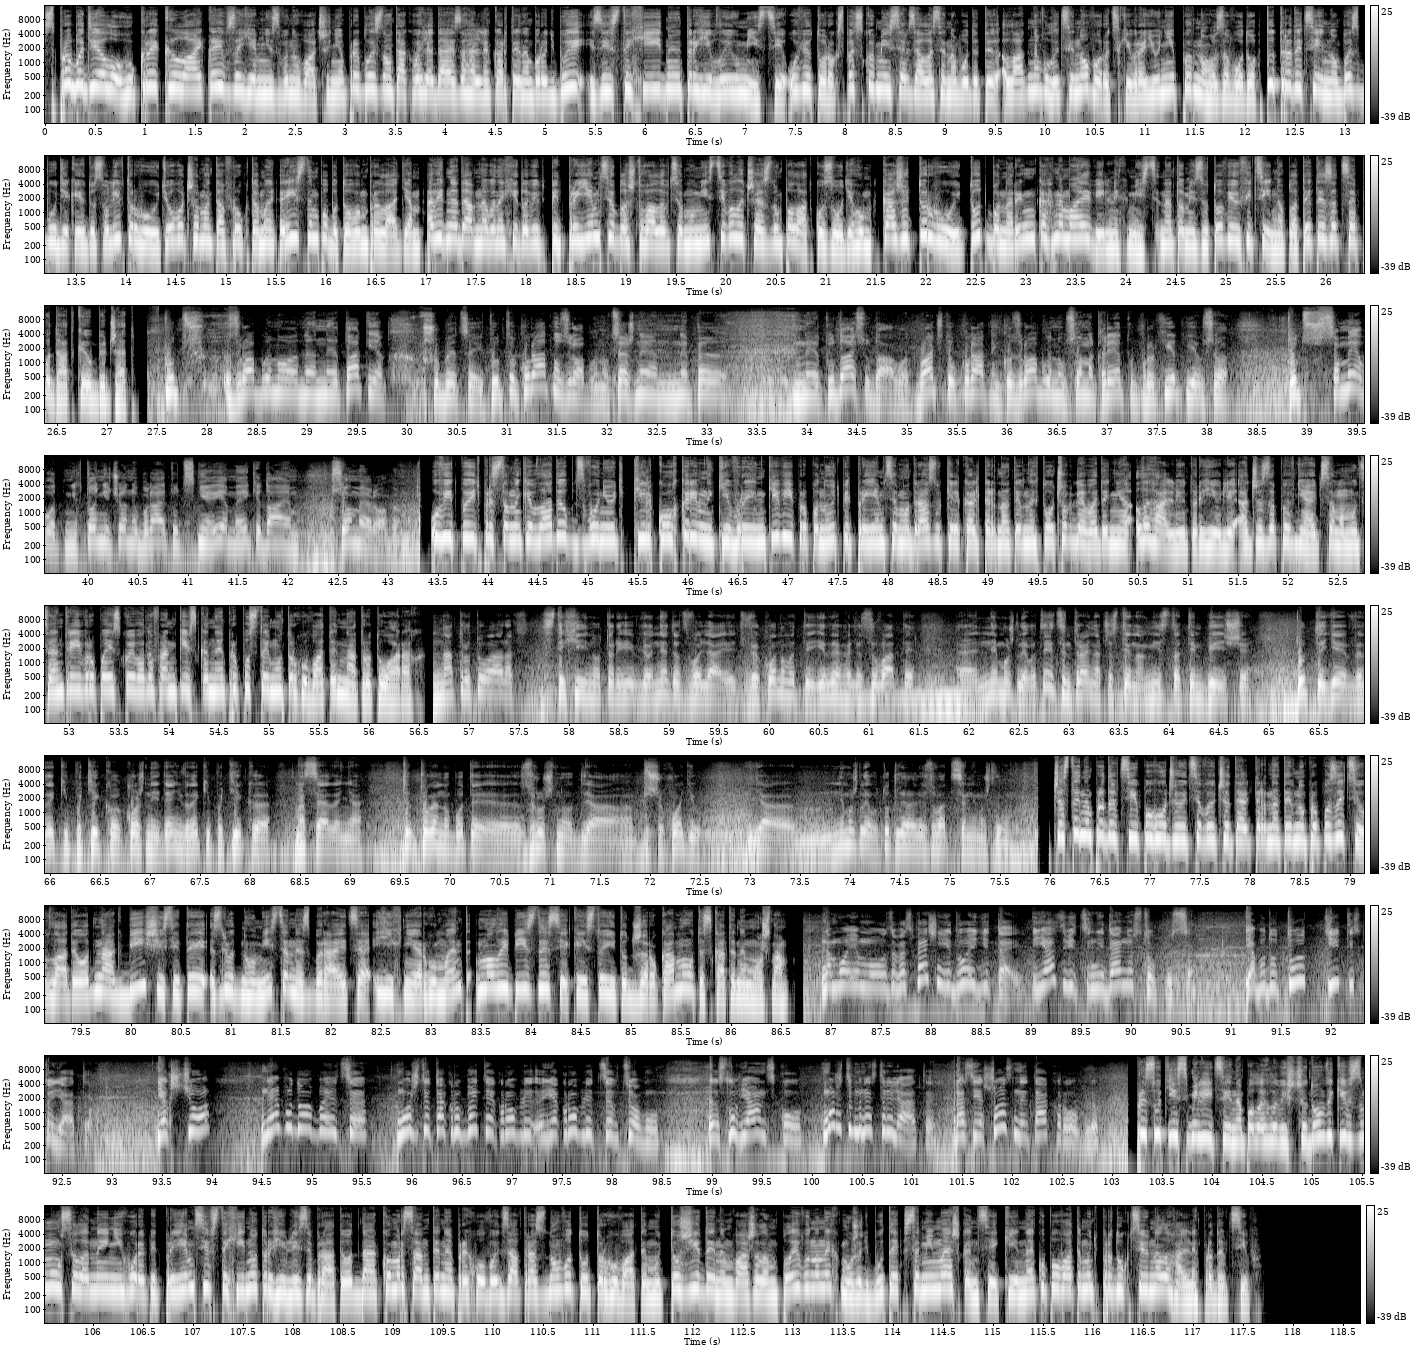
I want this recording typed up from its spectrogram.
Спроба діалогу, крики, лайка і взаємні звинувачення. Приблизно так виглядає загальна картина боротьби зі стихійною торгівлею у місті. У вівторок спецкомісія взялася наводити лад на вулиці Новгородській в районі пивного заводу. Тут традиційно без будь-яких дозволів торгують овочами та фруктами різним побутовим приладдям. А віднедавна винахідливі підприємці облаштували в цьому місті величезну палатку з одягом. кажуть, торгують тут, бо на ринках немає вільних місць. Натомість готові офіційно платити за це податки у бюджет. Тут зроблено не так, як щоб цей. Тут акуратно зроблено. Це ж не, не, не туди-сюди. Бачите, акуратненько зроблено, все накрито, прохід є, все. Тут саме от, ніхто нічого не брає, тут сніги, ми кидаємо, все ми робимо. У відповідь представники влади обдзвонюють кількох керівників ринків і пропонують підприємцям одразу кілька альтернативних точок для ведення легальної торгівлі, адже запевняють, в самому центрі європейського Івано-Франківська неприпустимо торгувати на тротуарах. На тротуарах стихійну торгівлю не дозволяють виконувати і легалізувати е, неможливо. Це центральна частина міста, тим більше. Тут є великий потік кожен день, великий потік е, населення. Тут повинно бути е, зручно для пішоходів. Я неможливо тут легалізуватися неможливо. Частина продавців погоджуються вивчити альтернативну пропозицію влади. Однак більшість іти з людного місця не збирається. Їхній аргумент малий бізнес, який стоїть тут вже роками, утискати не можна. На моєму забезпеченні є двоє дітей. І я звідси ніде не вступлюся. Я буду тут тільки стояти. Якщо не подобається, можете так робити, як роблять, як роблять це в цьому Слов'янську. Можете мене стріляти, раз я щось не так роблю. Присутність міліції наполегливість чиновників змусила нині горе підприємців стихійну торгівлі зібрати. Однак комерсанти не приховують завтра знову тут торгуватимуть. Тож єдиним важелем впливу на них можуть бути самі мешканці, які не купуватимуть продукцію нелегальних продавців.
